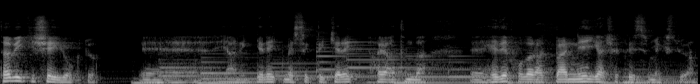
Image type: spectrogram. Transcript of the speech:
Tabii ki şey yoktu. E, yani gerek meslekte gerek hayatımda e, hedef olarak ben neyi gerçekleştirmek istiyorum?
